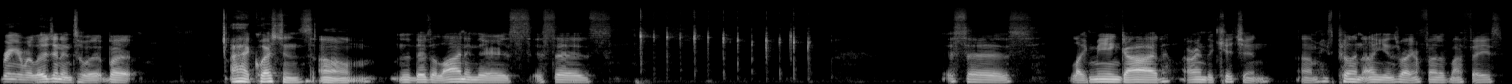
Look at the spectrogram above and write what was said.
bringing religion into it, but I had questions. Um, there's a line in there. It's, it says, it says, like me and God are in the kitchen. Um, he's peeling onions right in front of my face,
